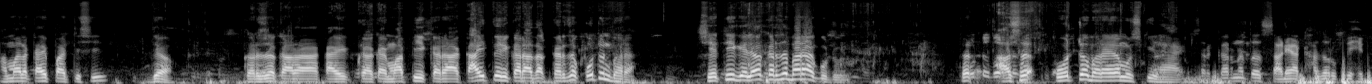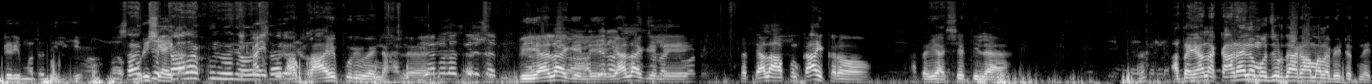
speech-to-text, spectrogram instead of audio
आम्हाला काय पाठीशी द्या. कर्ज करा काय का- काय माफी करा काहीतरी करा. आता कर्ज कुठून भरा? शेती गेल्यावर कर्ज भरा कुठून? तर असं कोट भरायला मुश्किल आहे. सरकारनं तर साडेआठ हजार रुपये हेक्टरी मदत दिली. ही पुरेशी आहे का? अहो, काय पूर्वी होईना झालं? बियाला गेले याला गेले. तर त्याला आपण काय करावं? आता या शेतीला. हं? आता याला काढायला मजूरदार आम्हाला भेटत नाहीत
